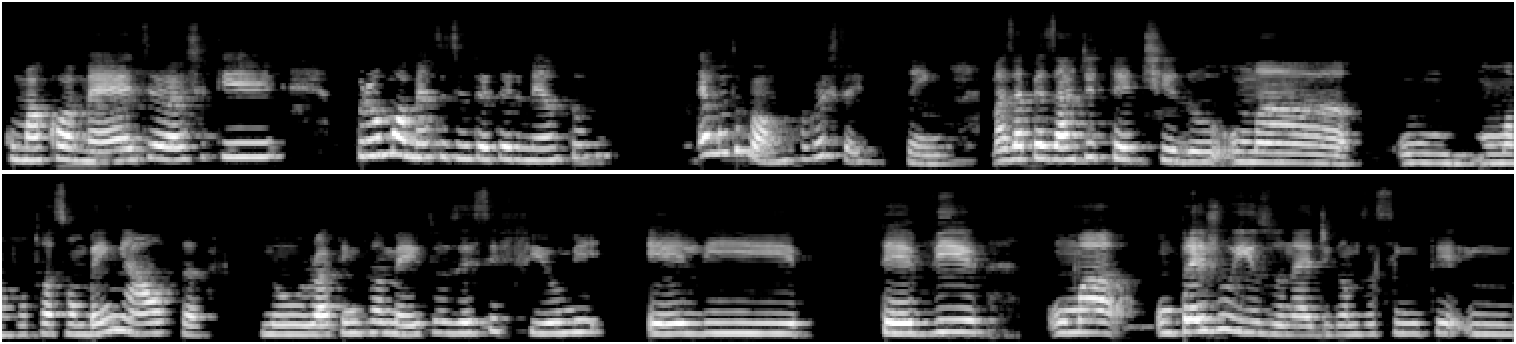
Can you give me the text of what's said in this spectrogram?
com uma comédia. Eu acho que para um momento de entretenimento, é muito bom. Eu gostei. Sim. Mas apesar de ter tido uma, um, uma pontuação bem alta no Rotten Tomatoes, esse filme, ele teve uma, um prejuízo, né? Digamos assim, em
